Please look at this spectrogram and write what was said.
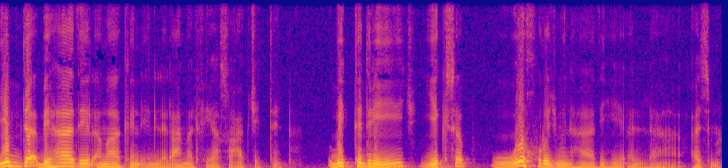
يبدأ بهذه الأماكن اللي العمل فيها صعب جدا. وبالتدريج يكسب ويخرج من هذه الأزمة.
